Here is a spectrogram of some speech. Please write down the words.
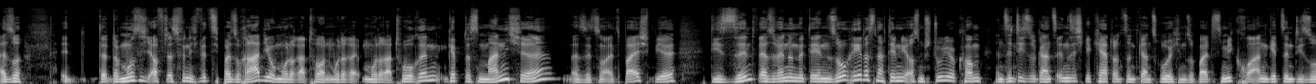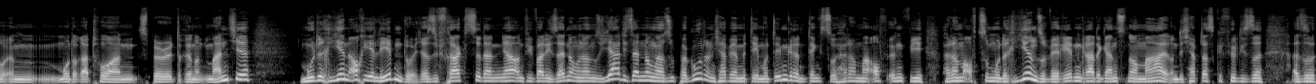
also äh, da, da muss ich auf, das finde ich witzig, bei so Radiomoderatoren Moderatoren, Moder Moderatorin gibt es manche, also jetzt nur als Beispiel, die sind, also wenn du mit denen so redest, nachdem die aus dem Studio kommen, dann sind die so ganz in sich gekehrt und sind ganz ruhig. Und sobald das Mikro angeht, sind die so im Moderatoren-Spirit drin. Und manche moderieren auch ihr Leben durch. Also fragst du dann, ja, und wie war die Sendung? Und dann so, ja, die Sendung war super gut und ich habe ja mit dem und dem geredet und denkst so, hör doch mal auf irgendwie, hör doch mal auf zu moderieren, so, wir reden gerade ganz normal. Und ich habe das Gefühl, diese, also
